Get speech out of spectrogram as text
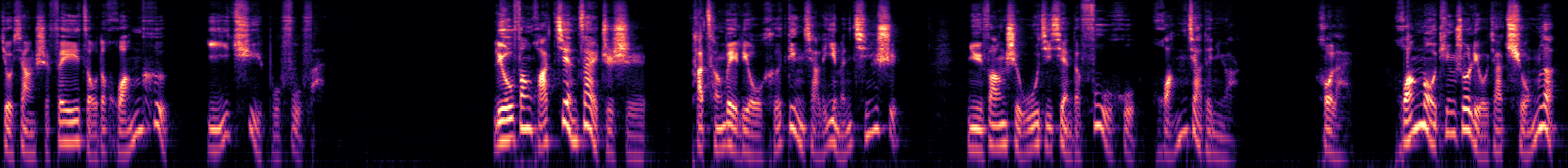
就像是飞走的黄鹤，一去不复返。柳芳华健在之时，他曾为柳河定下了一门亲事，女方是无极县的富户黄家的女儿。后来，黄某听说柳家穷了，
